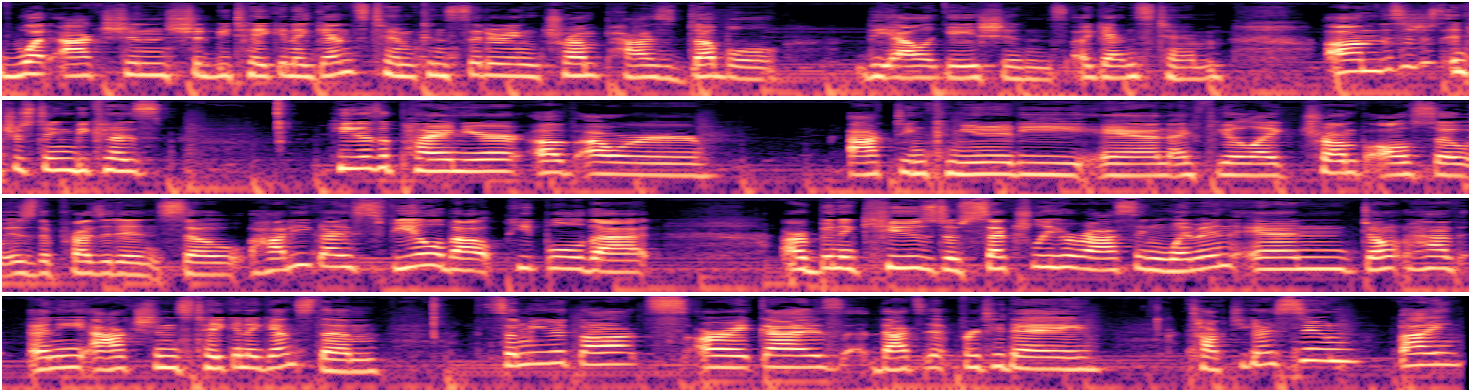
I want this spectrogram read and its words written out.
what actions should be taken against him, considering Trump has double the allegations against him. Um, this is just interesting because he is a pioneer of our acting community, and I feel like Trump also is the president. So, how do you guys feel about people that are been accused of sexually harassing women and don't have any actions taken against them? Some of your thoughts. All right, guys, that's it for today. Talk to you guys soon. Bye.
